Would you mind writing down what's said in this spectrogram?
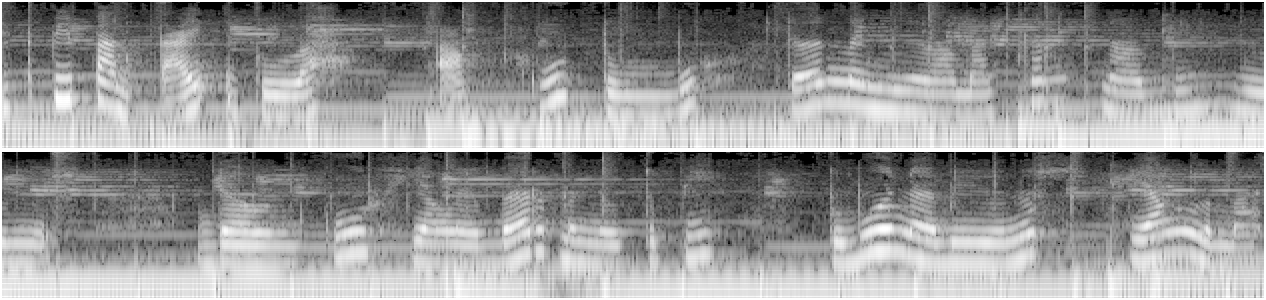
Di tepi pantai itulah aku tumbuh dan menyelamatkan Nabi Yunus. Daunku yang lebar menutupi tubuh Nabi Yunus yang lemas.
